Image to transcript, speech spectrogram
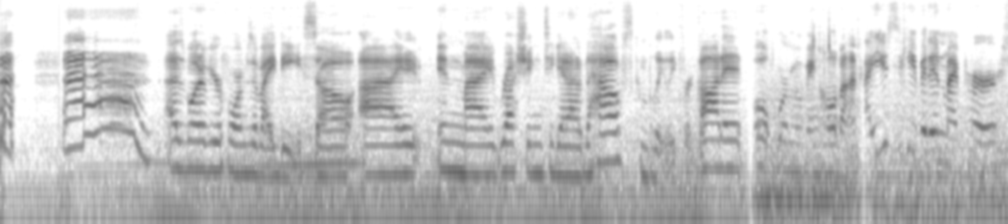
as one of your forms of ID. So I, in my rushing to get out of the house, completely forgot it. Oh, we're moving, hold on. I used to keep it in my purse,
